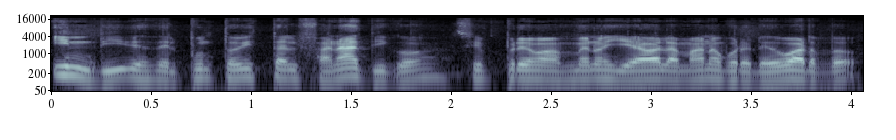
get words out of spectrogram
indie, desde el punto de vista del fanático, siempre más o menos llevaba la mano por el Eduardo,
